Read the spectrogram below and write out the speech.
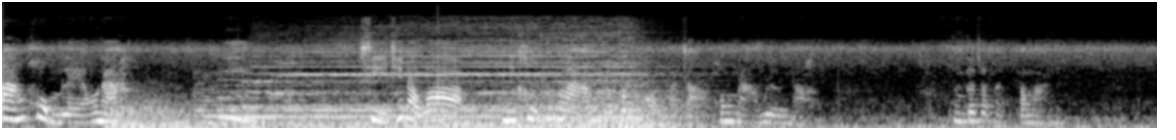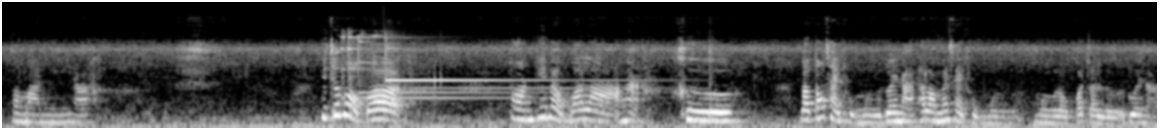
ล้างผมแล้วนะนี่สีที่แบบว่านี่คือเพิ่งล้างแล้วก็เพิ่งออกมาจากห้องน้ำเลยนะ มันก็จะแบบประมาณ ประมาณนี้นะพี่จะบอกว่าตอนที่แบบว่าล้างอะ่ะ คือเราต้องใส่ถุงมือด้วยนะ ถ้าเราไม่ใส่ถุงมือ มือเราก็จะเลอะด้วยนะ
